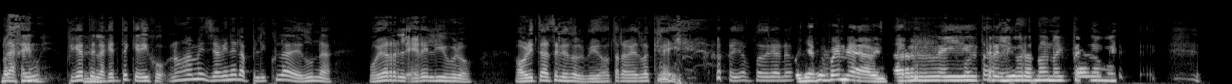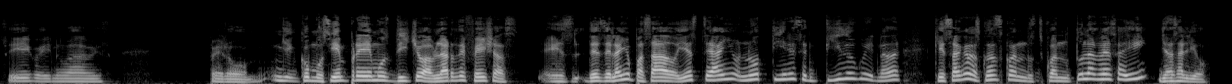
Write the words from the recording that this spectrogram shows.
No la sé, gente, Fíjate, la gente que dijo, no mames, ya viene la película de Duna, voy a releer el libro. Ahorita se les olvidó otra vez lo que hay. ya podrían. No... Pues ya se pueden aventar ahí tres libros, no, no hay pedo, güey. Sí, güey, no mames. Pero como siempre hemos dicho, hablar de fechas es desde el año pasado y este año no tiene sentido, güey, nada. Que salgan las cosas cuando, cuando tú las ves ahí, ya salió.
